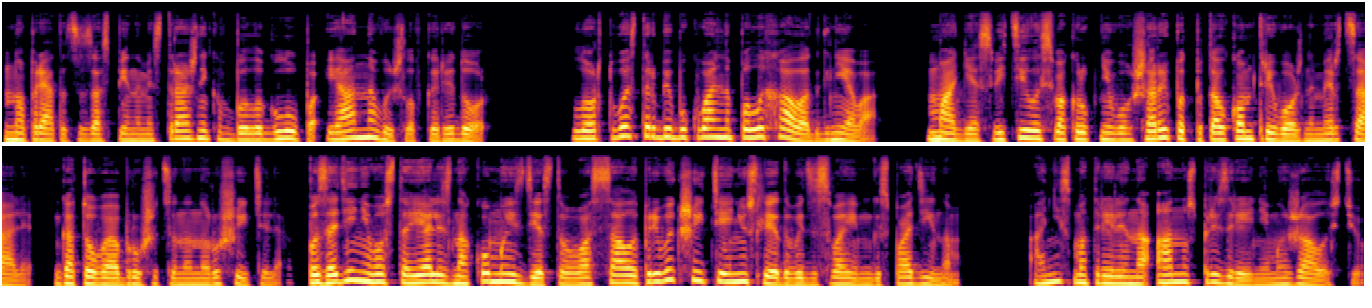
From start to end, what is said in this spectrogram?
Но прятаться за спинами стражников было глупо, и Анна вышла в коридор. Лорд Уэстерби буквально полыхал от гнева. Магия светилась вокруг него, шары под потолком тревожно мерцали, готовые обрушиться на нарушителя. Позади него стояли знакомые с детства вассалы, привыкшие тенью следовать за своим господином. Они смотрели на Анну с презрением и жалостью.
